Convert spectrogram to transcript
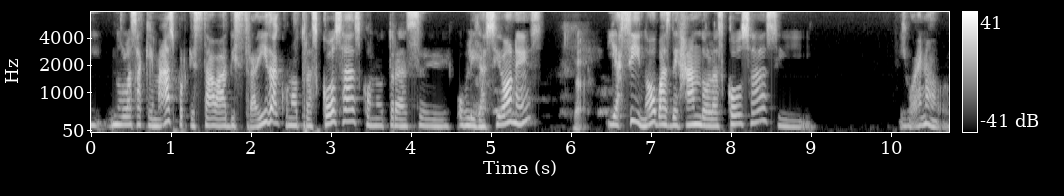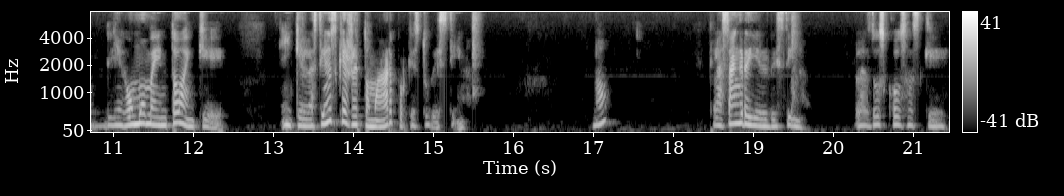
y no la saqué más porque estaba distraída con otras cosas, con otras eh, obligaciones. Y así, ¿no? Vas dejando las cosas y, y bueno, llega un momento en que, en que las tienes que retomar porque es tu destino, ¿no? La sangre y el destino, las dos cosas que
